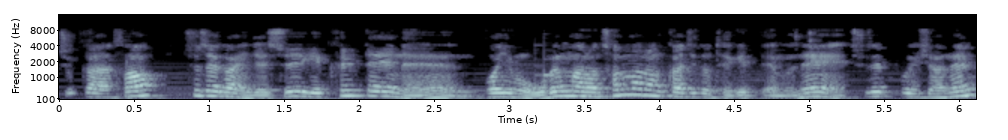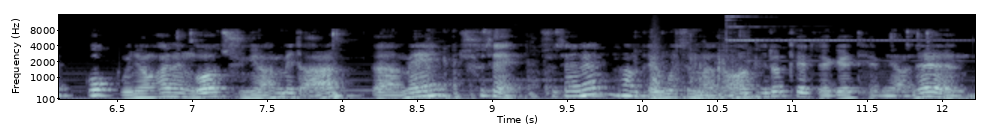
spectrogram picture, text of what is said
쭉 가서 추세가 이제 수익이 클 때에는 거의 뭐 500만원, 1000만원까지도 되기 때문에 추세 포지션을 꼭 운영하는 거 중요합니다. 그 다음에 추세. 추세는 한 150만원 이렇게 되게 되면은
